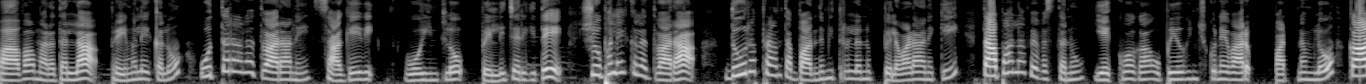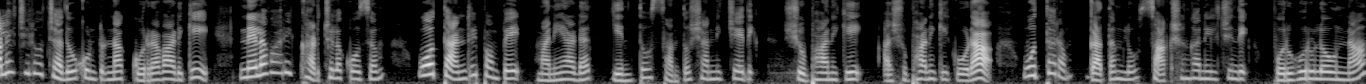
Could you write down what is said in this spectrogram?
బావా మరదల్లా ప్రేమలేఖలు ఉత్తరాల ద్వారానే సాగేవి. ఓ ఇంట్లో పెళ్ళి జరిగితే శుభలేఖల ద్వారా దూర ప్రాంత బంధుమిత్రులను పిలవడానికి తపాలా వ్యవస్థను ఎక్కువగా ఉపయోగించుకునేవారు. పట్నంలో కాలేజీలో చదువుకుంటున్న కుర్రవాడికి నెలవారీ ఖర్చుల కోసం ఓ తండ్రి పంపే మనీ ఆర్డర్ ఎంతో సంతోషాన్నిచ్చేది. శుభానికి అశుభానికి కూడా ఉత్తరం గతంలో సాక్ష్యంగా నిలిచింది. పొరుగురులో ఉన్న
